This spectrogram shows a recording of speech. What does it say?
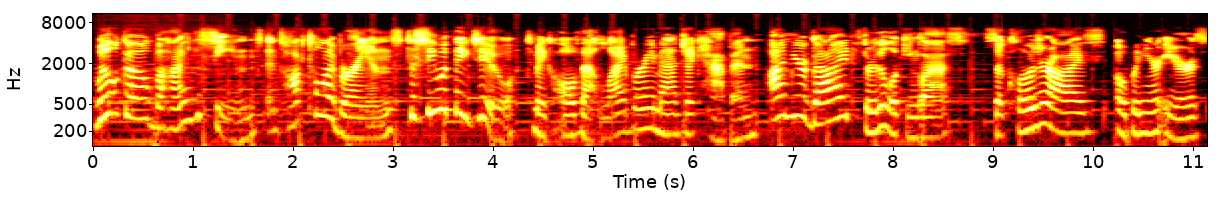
We'll go behind the scenes and talk to librarians to see what they do to make all of that library magic happen. I'm your guide through the looking glass, so close your eyes, open your ears,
